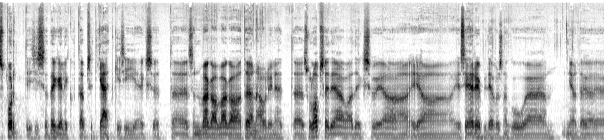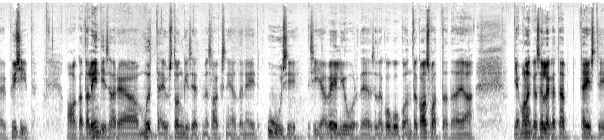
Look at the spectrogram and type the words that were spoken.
sporti, siis sa tegelikult täpselt jäädki siia, eks ju, et äh, see on väga-väga tõenäoline, et äh, su lapsed jäävad, eks ju, ja, ja, ja see järjepidevus nagu äh, nii-öelda püsib. aga talendisarja mõte just ongi see, et me saaks nii-öelda neid uusi siia veel juurde ja seda kogukonda kasvatada ja ja ma olen ka sellega täp-, täiesti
